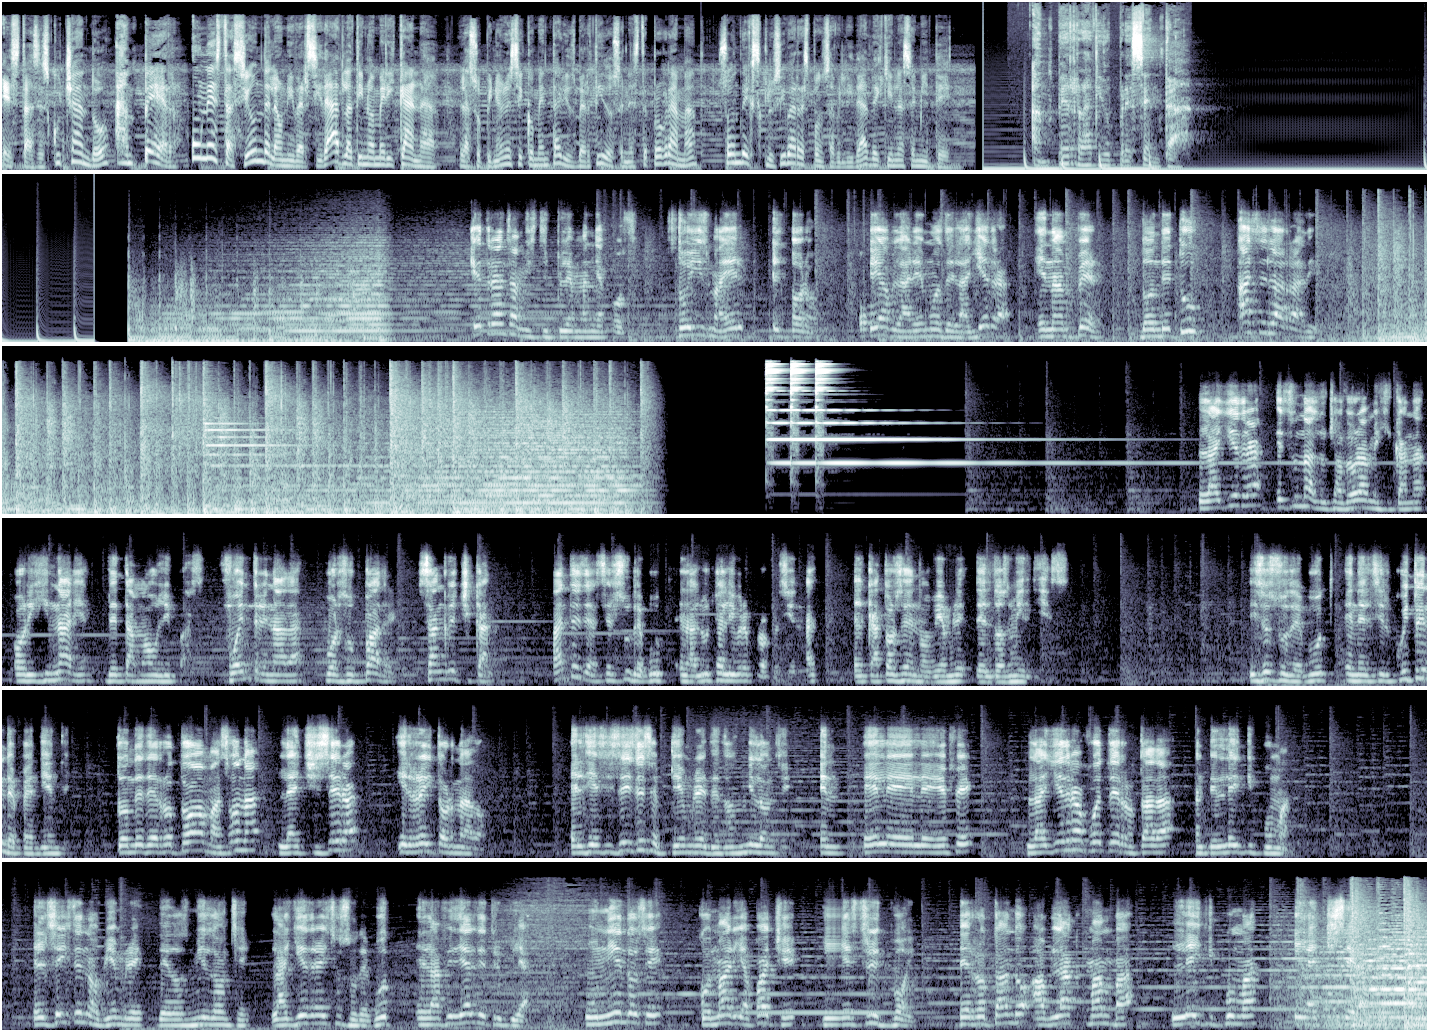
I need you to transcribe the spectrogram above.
Estás escuchando Amper, una estación de la Universidad Latinoamericana. Las opiniones y comentarios vertidos en este programa son de exclusiva responsabilidad de quien las emite. Amper Radio presenta. ¿Qué tranza mis triplemaniacos? Soy Ismael el Toro. Hoy hablaremos de la hiedra en Amper, donde tú haces la radio. La Hiedra es una luchadora mexicana originaria de Tamaulipas. Fue entrenada por su padre, Sangre Chicana, antes de hacer su debut en la lucha libre profesional el 14 de noviembre del 2010. Hizo su debut en el circuito independiente, donde derrotó a Amazona, La Hechicera y Rey Tornado. El 16 de septiembre de 2011, en LLF, la Hiedra fue derrotada ante Lady Puma el 6 de noviembre de 2011, La Hiedra hizo su debut en la filial de AAA, uniéndose con Mari Apache y Street Boy, derrotando a Black Mamba, Lady Puma y la hechicera.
